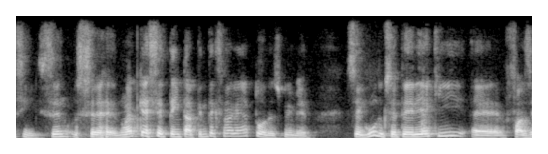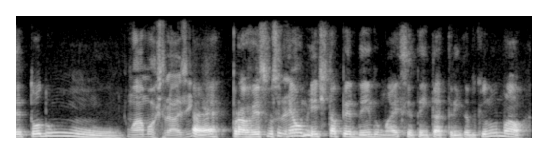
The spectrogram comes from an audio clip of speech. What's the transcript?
assim, você, você- não é porque é 70 a 30 que você vai ganhar todas, primeiro. Segundo, que você teria que é, fazer todo um, Uma amostragem. é, para ver se você Né? realmente está perdendo mais 70 a 30 do que o normal.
